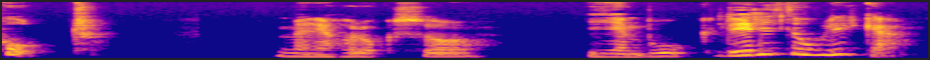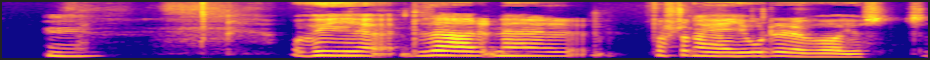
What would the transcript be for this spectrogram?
kort. Men jag har också i en bok. Det är lite olika. Mm. Och vi, det där, när, första gången jag gjorde det var just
